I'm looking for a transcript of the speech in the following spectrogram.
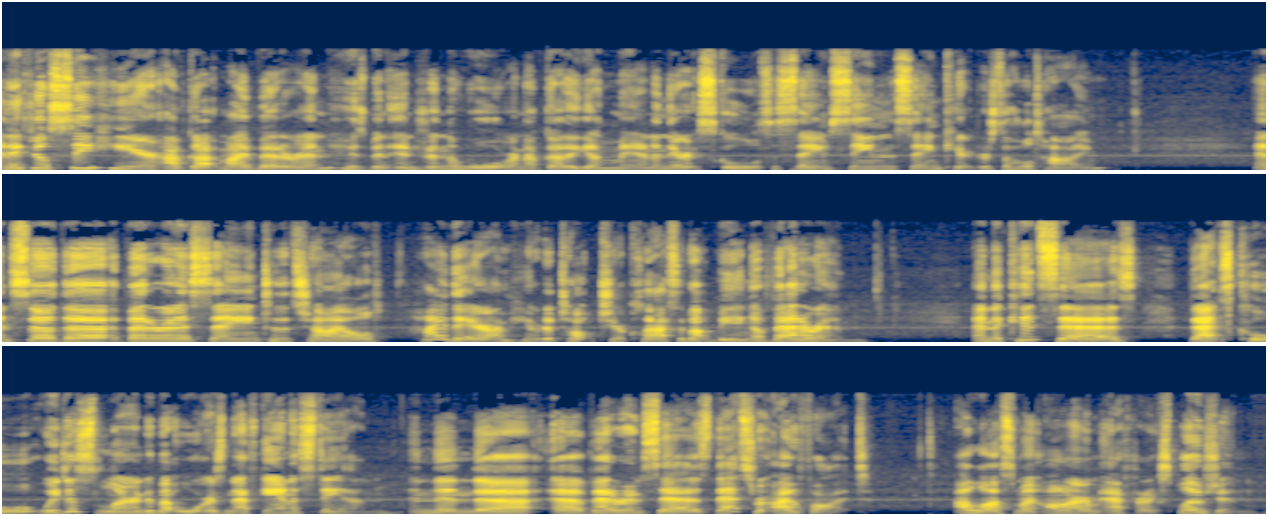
and if you'll see here, I've got my veteran who's been injured in the war, and I've got a young man, and they're at school. It's the same scene the same characters the whole time. And so the veteran is saying to the child, Hi there, I'm here to talk to your class about being a veteran. And the kid says, That's cool. We just learned about wars in Afghanistan. And then the uh, veteran says, That's where I fought. I lost my arm after an explosion.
